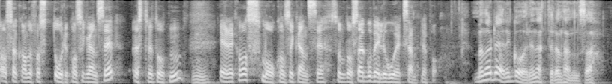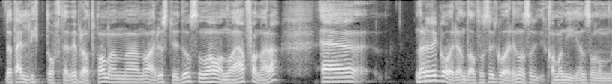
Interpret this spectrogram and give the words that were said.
og så kan du få store konsekvenser, Østre Toten. Mm. Eller det kan være små konsekvenser, som det også er veldig gode eksempler på. Men når dere går inn etter en hendelse, dette er litt ofte det vi prater på, men uh, nå er du i studio, så nå, nå er jeg fanga deg. Eh, når dere går inn, datastyrt går inn, og så kan man gi en sånn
